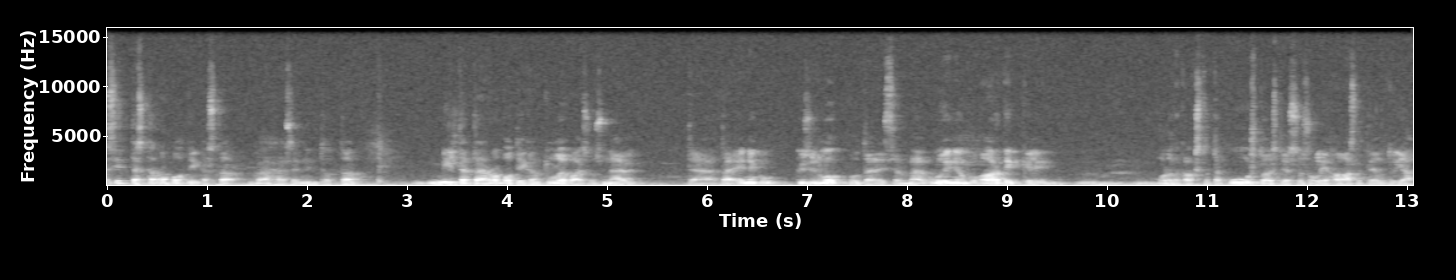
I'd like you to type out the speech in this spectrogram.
Sitten tästä robotiikasta vähän sen, niin tota, miltä tämä robotiikan tulevaisuus näyttää? Tai ennen kuin kysyn loppuun, niin mä luin jonkun artikkelin vuodelta 2016, jossa se oli haastateltu ja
